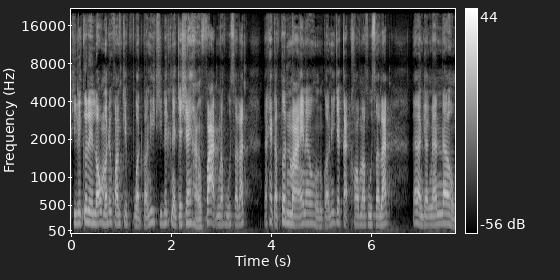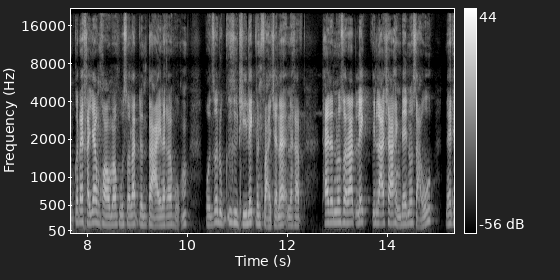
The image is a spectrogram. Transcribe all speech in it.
ทีเล็กก็เลยร้องมาด้วยความเจ็บปวดก่อนที่ทีเล็กเนี่ยจะใช้หางฟาดมาฟูซอรัสกระแทกกับต้นไม้นะครับผมก่อนที่จะกัดคอมาฟูซอรัสและหลังจากนั้นนะผมก็ได้ขย้ำคอมาฟูซอรัสจนตายนะครับผมผลสรุปก็คือทีเล็กเป็นฝ่ายชนะนะครับไทแรนโนซอรัสเล็กเป็นราชาแห่งไดโนเสาร์ในท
